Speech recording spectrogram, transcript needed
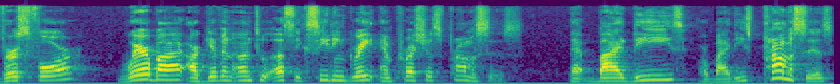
Verse 4 Whereby are given unto us exceeding great and precious promises, that by these, or by these promises,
